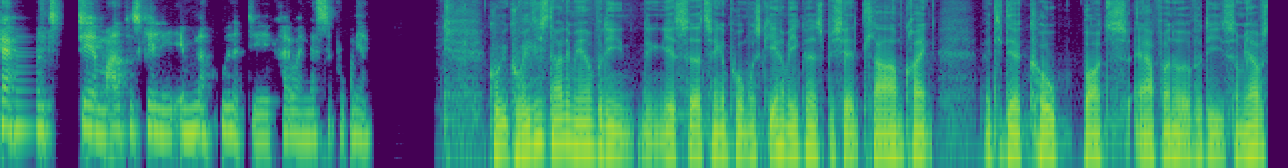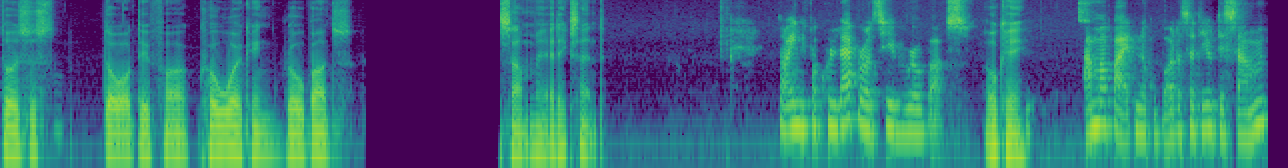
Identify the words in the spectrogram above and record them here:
kan håndtere meget forskellige emner, uden at det kræver en masse programmering. Kunne vi, kunne vi lige snakke lidt mere om, fordi jeg sidder og tænker på, måske har vi ikke været specielt klare omkring, hvad de der cobots er for noget, fordi som jeg har forstået, så står det for coworking robots sammen med, er det ikke sandt? Er egentlig for collaborative robots. Okay. Samarbejdende robotter, så det er jo det samme,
